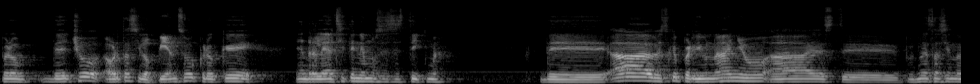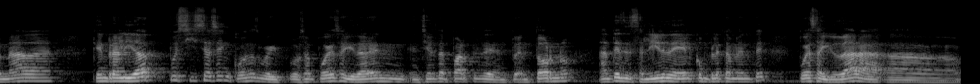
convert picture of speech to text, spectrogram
pero de hecho, ahorita si lo pienso, creo que en realidad sí tenemos ese estigma de, ah, es que perdí un año, ah, este, pues no está haciendo nada, que en realidad pues sí se hacen cosas, güey, o sea, puedes ayudar en, en cierta parte de tu entorno, antes de salir de él completamente, puedes ayudar a, a,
